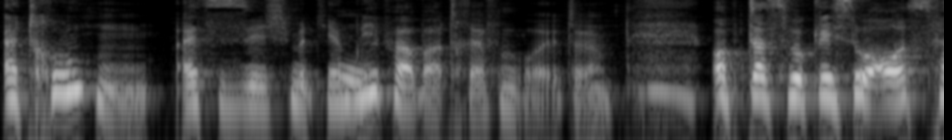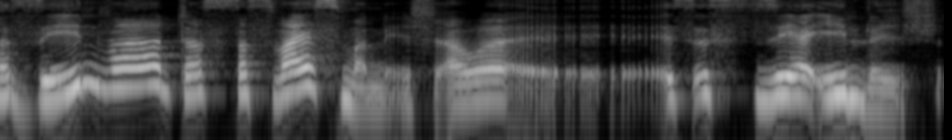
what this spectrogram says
ertrunken, als sie sich mit ihrem oh. Liebhaber treffen wollte. Ob das wirklich so aus Versehen war, das, das weiß man nicht. Aber äh, es ist sehr ähnlich.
